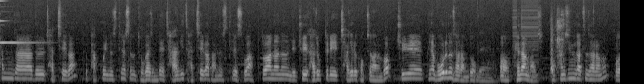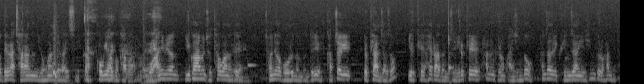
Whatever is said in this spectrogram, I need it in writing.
환자들 자체가 그 받고 있는 스트레스는 두 가지인데 자기 자체가 받는 스트레스와 또 하나는 이제 주위 가족들이 자기를 걱정하는 거, 주위에 그냥 모르는 사람도 네. 어 괜한 관심. 어, 당신 같은 사람은 뭐 내가 잘하는 용한 데가 있으니까 거기 한번 가봐라. 네. 뭐 아니면 이거 하면 좋다고 하는데 네. 전혀 모르는 분들이 갑자기 옆에 앉아서 이렇게 해라든지 이렇게 하는 그런 관심도 환자들이 굉장히 힘들어 합니다.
